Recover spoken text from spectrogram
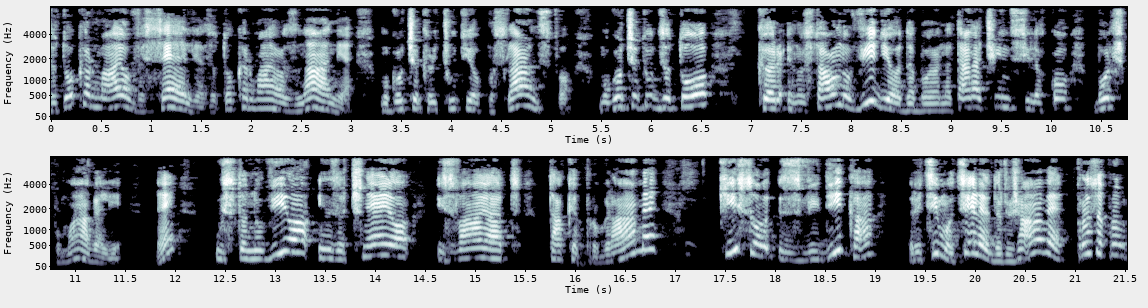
zato ker imajo veselje, zato ker imajo znanje, mogoče ker čutijo poslanstvo, mogoče tudi zato, ker enostavno vidijo, da bojo na ta način si lahko boljš pomagali. Ne? Ustanovijo in začnejo izvajati take programe, ki so z vidika, recimo, cele države, pravzaprav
